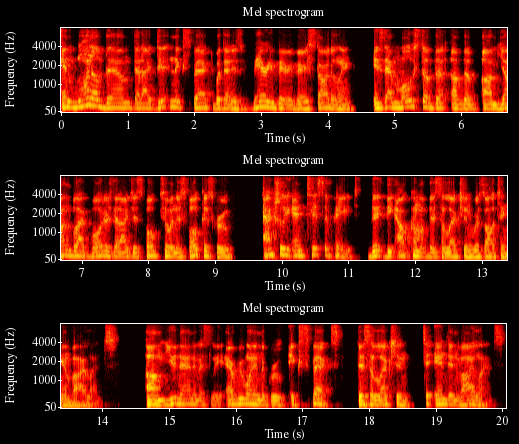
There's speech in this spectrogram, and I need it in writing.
And one of them that I didn't expect, but that is very, very, very startling, is that most of the of the um, young black voters that I just spoke to in this focus group actually anticipate the, the outcome of this election resulting in violence. Um, unanimously, everyone in the group expects this election to end in violence.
